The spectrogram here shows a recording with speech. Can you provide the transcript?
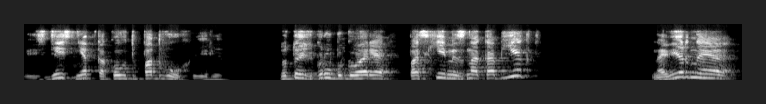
здесь нет какого-то подвоха, Ирина. Ну, то есть, грубо говоря, по схеме знак-объект, наверное,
